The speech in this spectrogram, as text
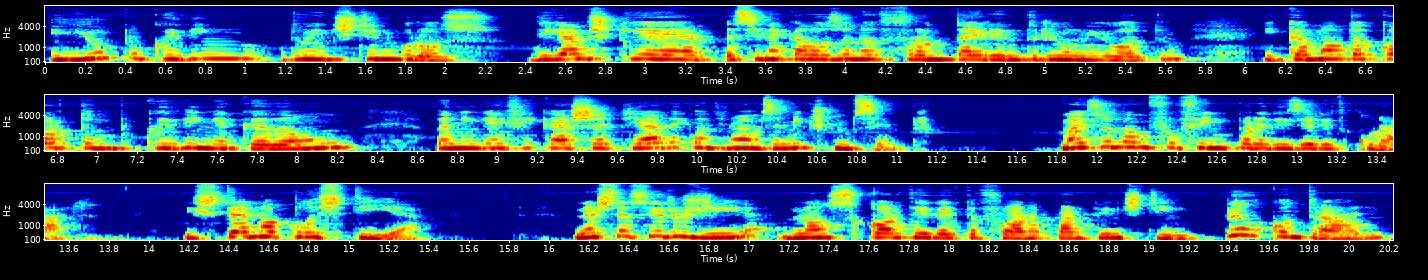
e um bocadinho do intestino grosso. Digamos que é assim naquela zona de fronteira entre um e outro e que a malta corta um bocadinho a cada um para ninguém ficar chateado e continuamos amigos como sempre. Mais um nome fofinho para dizer e decorar. Estenoplastia. Nesta cirurgia não se corta e deita fora a parte do intestino. Pelo contrário,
